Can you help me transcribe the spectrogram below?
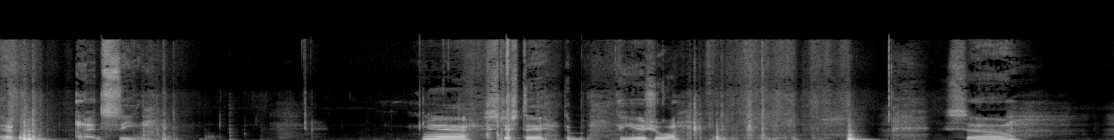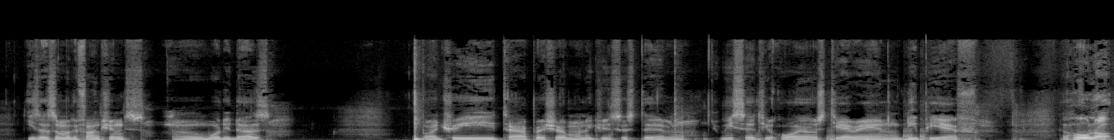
Yep. Let's see. Yeah, it's just the, the, the usual. So these are some of the functions, uh, what it does. Battery, tire pressure monitoring system, reset your oil, steering, DPF, a whole lot.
